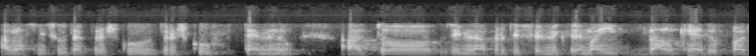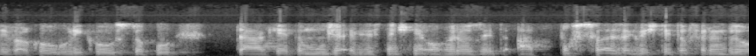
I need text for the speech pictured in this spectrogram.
a vlastně jsou tak trošku, trošku v temnu. A to zejména pro ty firmy, které mají velké dopady, velkou uhlíkovou stopu, tak je to může existenčně ohrozit. A posléze, když tyto firmy budou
